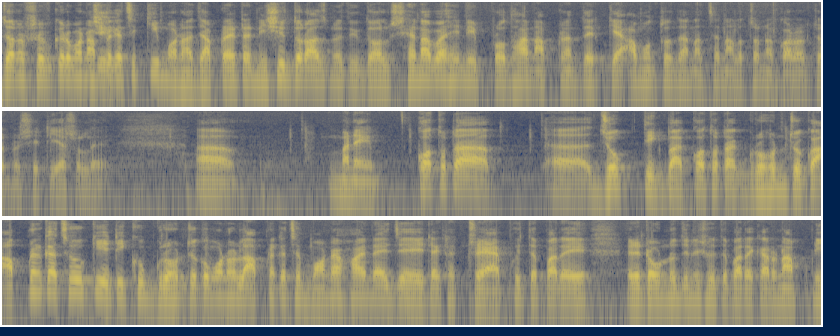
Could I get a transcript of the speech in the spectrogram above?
জনাব শফিকুর রহমান আপনার কাছে কি মনে হয় যে আপনার একটা নিষিদ্ধ রাজনৈতিক দল সেনাবাহিনী প্রধান আপনাদেরকে আমন্ত্রণ জানাচ্ছেন আলোচনা করার জন্য? সেটি আসলে মানে কতটা যৌক্তিক বা কতটা গ্রহণযোগ্য? আপনার কাছেও কি এটি খুব গ্রহণযোগ্য মনে হলো? আপনার কাছে মনে হয় না যে এটা একটা ট্র্যাপ হতে পারে এটা অন্য জিনিস হতে পারে? কারণ আপনি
